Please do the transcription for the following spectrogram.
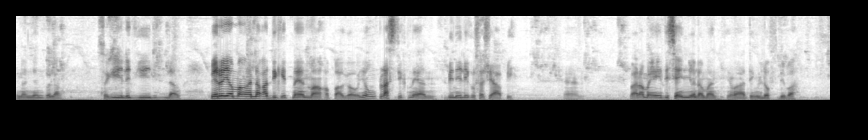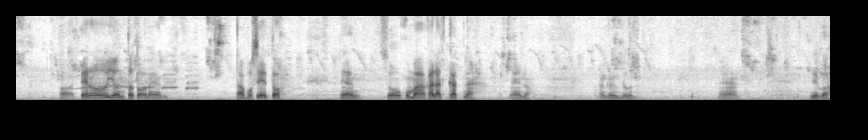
Inanyan ko lang. Sa gilid-gilid lang. Pero yung mga nakadikit na yan, mga kapagaw, yung plastic na yan, binili ko sa Shopee. Ayan. Para may disenyo naman yung ating loft, di ba? Oh, pero yon totoo na yun. Tapos ito, ayan, So, kumakalat-kat na. Ayan o. Hanggang dun. Ayan. Diba?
